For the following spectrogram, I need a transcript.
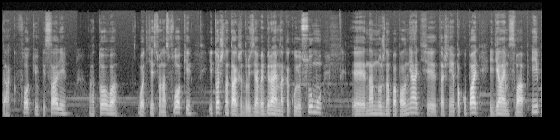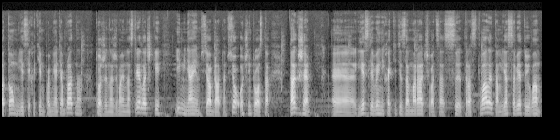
Так, флоки вписали, готово. Вот есть у нас флоки. И точно так же, друзья, выбираем на какую сумму э, нам нужно пополнять, э, точнее покупать и делаем свап. И потом, если хотим поменять обратно, тоже нажимаем на стрелочки и меняем все обратно. Все очень просто. Также, э, если вы не хотите заморачиваться с Trust Wallet, я советую вам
